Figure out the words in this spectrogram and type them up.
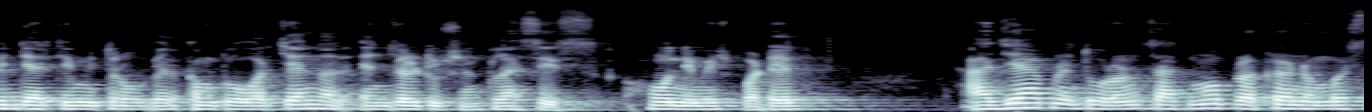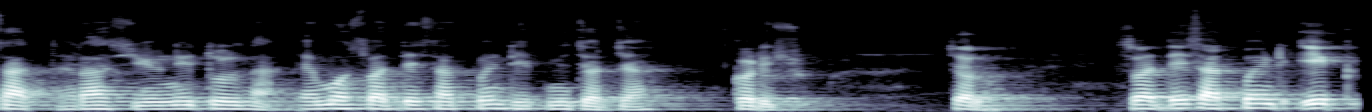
વિદ્યાર્થી મિત્રો welcome to our channel angel tuition classes હું નિમેશ પટેલ. આજે આપણે ધોરણ સાતમો પ્રકરણ નંબર સાત, રાશિઓની તુલના, એમાં સ્વાધ્યાય સાત પોઈન્ટ એકની ચર્ચા કરીશું. ચલો, સ્વાધ્યાય સાત પોઈન્ટ એક,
